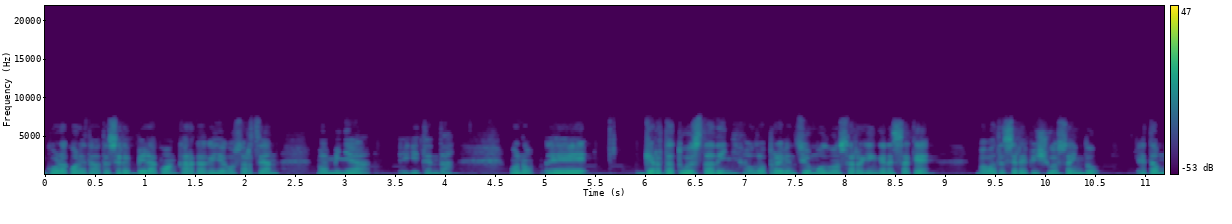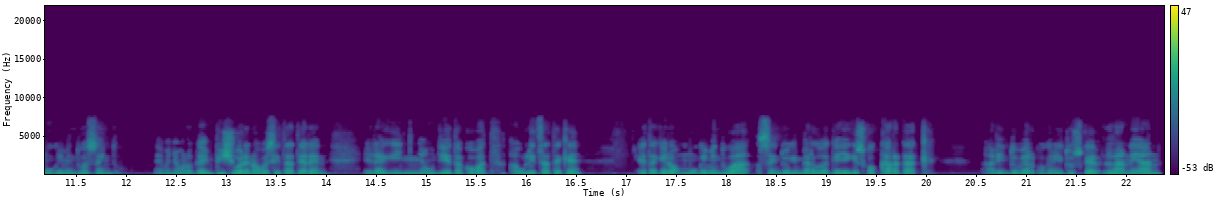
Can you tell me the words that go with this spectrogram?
gorakoan eta batez ere berakoan karga gehiago sartzean, ba, mina egiten da. Bueno, e, gertatu ez dadin, hau da, prebentzio moduan zer egin genezake, ba, batez ere pisua zaindu, eta mugimendua zaindu. E, baina, bueno, gain pisuaren obesitatearen eragin handietako bat haulitzateke, eta gero mugimendua zaindu egin behar du da, gehiagizko kargak arindu beharko genituzke lanean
